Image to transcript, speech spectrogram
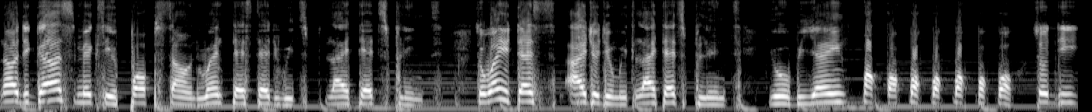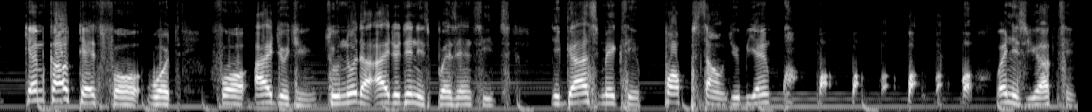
Now the gas makes a pop sound when tested with lighted splint. So when you test hydrogen with lighted splint you will be hearing pop pop pop pop pop pop pop. So the chemical test for what? For hydrogen to know that hydrogen is present it the gas makes a pop sound. You'll be hearing pop pop when it's reacting?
